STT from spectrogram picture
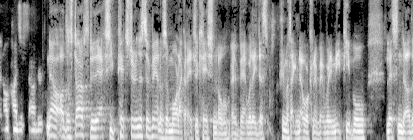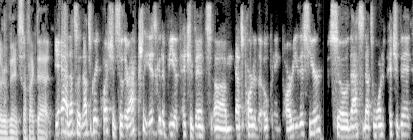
and all kinds of founders. Now, are the startups do they actually pitch during this event, or is it more like an educational event where they just pretty much like networking event where they meet people, listen to other events, stuff like that? Yeah, that's a that's a great question. So there actually is going to be a pitch event um, that's part of the opening party this year. So that's that's one pitch event.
